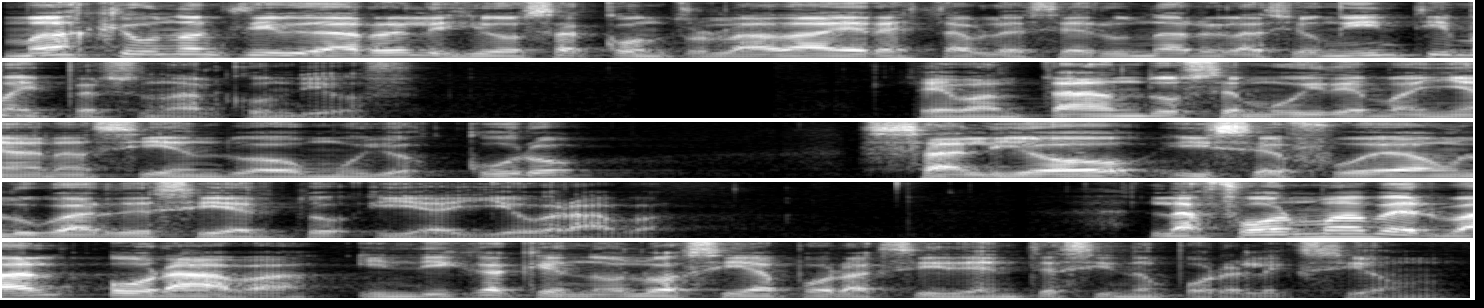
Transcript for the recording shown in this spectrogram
más que una actividad religiosa controlada, era establecer una relación íntima y personal con Dios. Levantándose muy de mañana, siendo aún muy oscuro, salió y se fue a un lugar desierto y allí oraba. La forma verbal oraba indica que no lo hacía por accidente, sino por elección.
